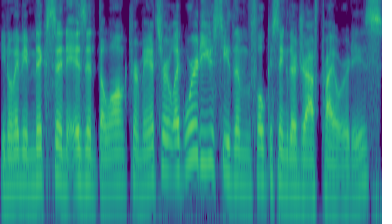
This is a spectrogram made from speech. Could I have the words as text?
you know, maybe Mixon isn't the long term answer? Like, where do you see them focusing their draft priorities?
